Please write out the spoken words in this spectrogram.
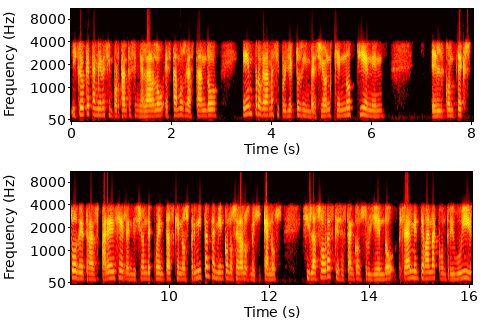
y creo que también es importante señalarlo, estamos gastando en programas y proyectos de inversión que no tienen el contexto de transparencia y rendición de cuentas que nos permitan también conocer a los mexicanos si las obras que se están construyendo realmente van a contribuir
